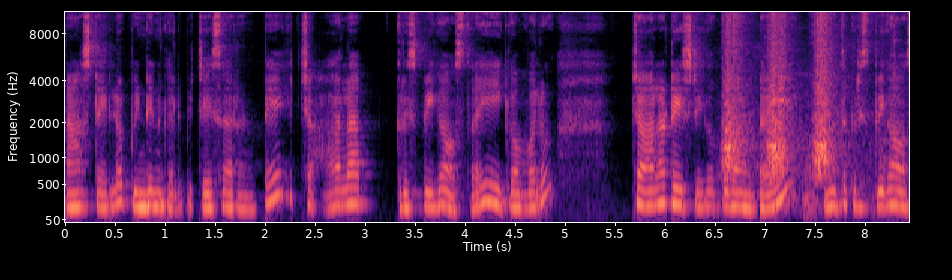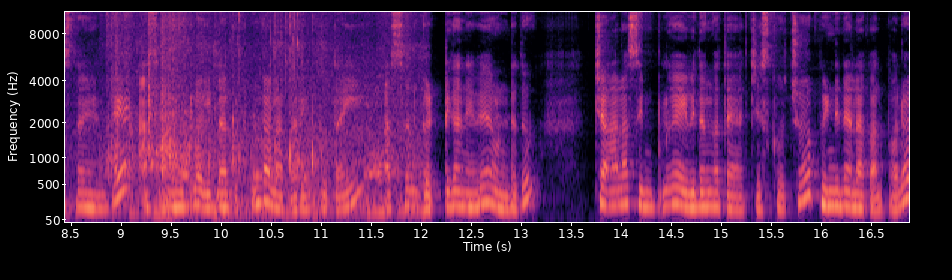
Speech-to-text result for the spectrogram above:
నా స్టైల్లో పిండిని కలిపి చేశారంటే చాలా క్రిస్పీగా వస్తాయి ఈ గవ్వలు. చాలా టేస్టీగా కూడా ఉంటాయి. ఎంత క్రిస్పీగా వస్తాయంటే అసలు నోట్లో ఇలా పెట్టుకుంటే అలా కరిగిపోతాయి. అస్సలు గట్టిగానేవే ఉండదు. చాలా సింపుల్గా ఏ విధంగా తయారు చేసుకోవచ్చో పిండిని ఎలా కలపాలో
